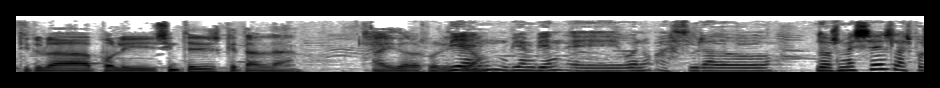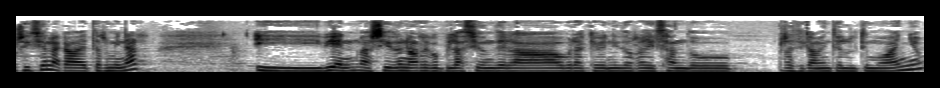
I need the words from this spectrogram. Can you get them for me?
titulada Polisíntesis. ¿Qué tal la- ha ido la exposición? Bien, bien, bien. Eh, bueno, ha durado dos meses la exposición, acaba de terminar. Y bien, ha sido una recopilación de la obra que he venido realizando prácticamente el último año.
